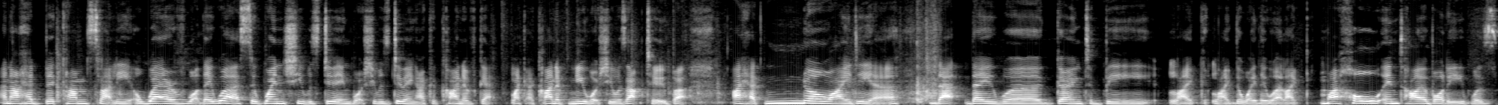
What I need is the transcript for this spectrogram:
and I had become slightly aware of what they were. So when she was doing what she was doing, I could kind of get, like, I kind of knew what she was up to, but I had no idea that they were going to be like, like the way they were. Like, my whole entire body was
